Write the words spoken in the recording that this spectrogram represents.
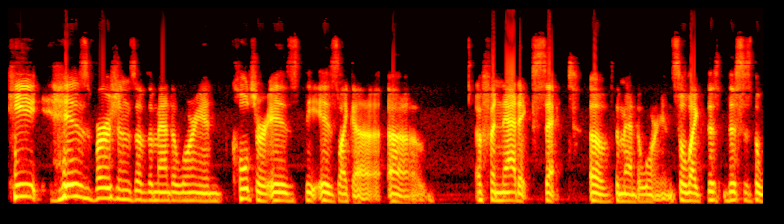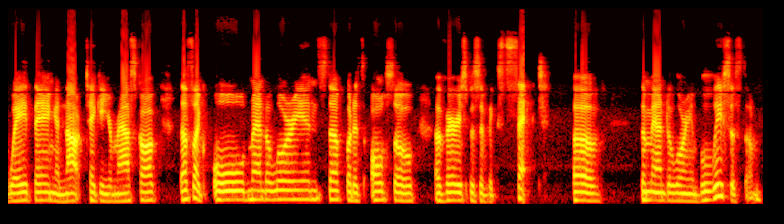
He his versions of the Mandalorian culture is the is like a, a a fanatic sect of the Mandalorian. So like this this is the way thing and not taking your mask off. That's like old Mandalorian stuff, but it's also a very specific sect of the Mandalorian belief system.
